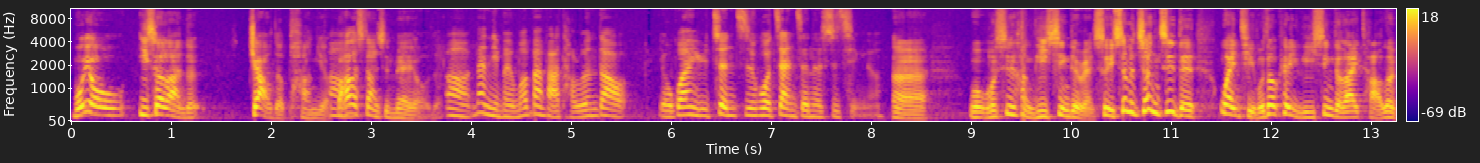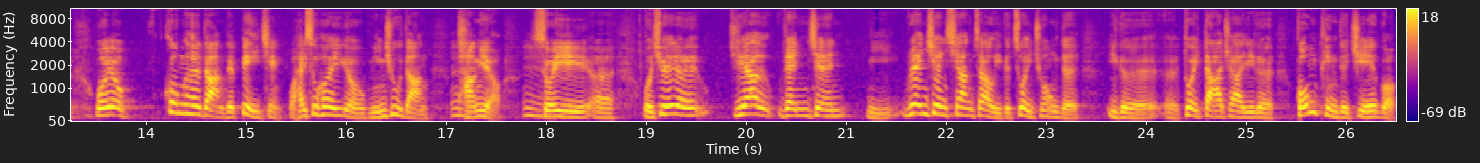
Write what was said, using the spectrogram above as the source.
我有伊斯兰的教的朋友，巴勒斯坦是没有的。嗯，那你们有没有办法讨论到有关于政治或战争的事情呢？呃，我我是很理性的人，所以什么政治的问题，我都可以理性的来讨论。我有。共和党的背景，我还是会有民主党朋友，所以呃，我觉得只要认真，你认真想找一个最终的一个呃对大家一个公平的结果，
